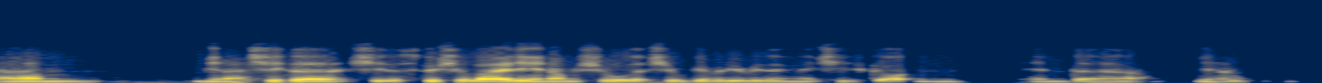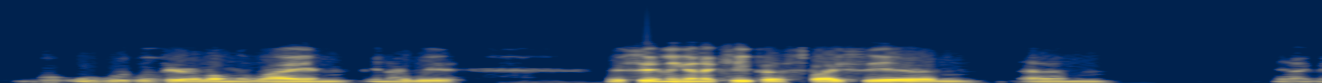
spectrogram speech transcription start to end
um, you know, she's a she's a special lady, and I'm sure that she'll give it everything that she's got, and and uh, you know, we'll work with her along the way, and you know, we're we're certainly going to keep her space there, and um, you know,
